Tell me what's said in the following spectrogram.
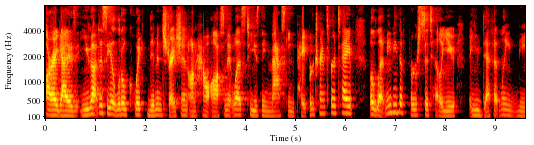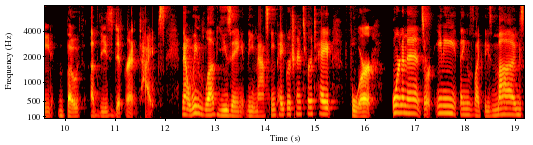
All right, guys, you got to see a little quick demonstration on how awesome it was to use the masking paper transfer tape, but let me be the first to tell you that you definitely need both of these different types. Now, we love using the masking paper transfer tape for ornaments or any things like these mugs.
